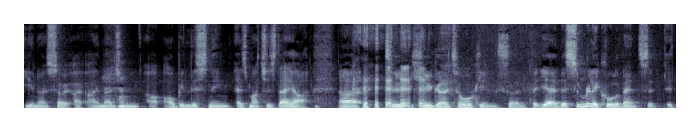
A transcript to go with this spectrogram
You know, so I, I imagine I'll, I'll be listening as much as they are uh, to Hugo talking. So, but yeah, there's some really cool events. It, it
